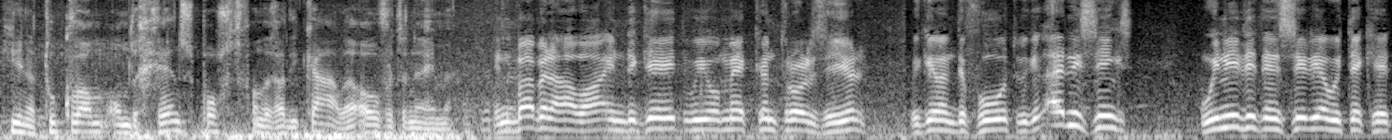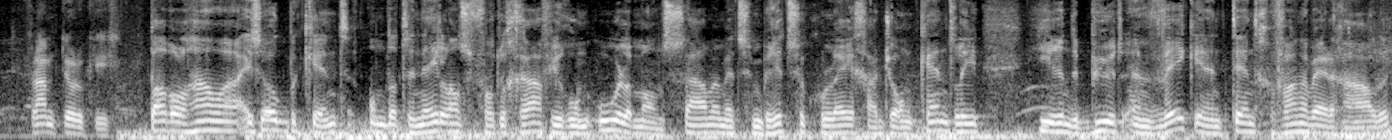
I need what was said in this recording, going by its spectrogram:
hier naartoe kwam om de grenspost van de radicalen over te nemen. In Bab al-Hawa, in the gate, we will make controls here. We give them the food, we give anything We need it in Syria, we take it from Turkey. Bab al-Hawa is ook bekend omdat de Nederlandse fotograaf Jeroen Oerlemans... samen met zijn Britse collega John Kentley... hier in de buurt een week in een tent gevangen werden gehouden...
